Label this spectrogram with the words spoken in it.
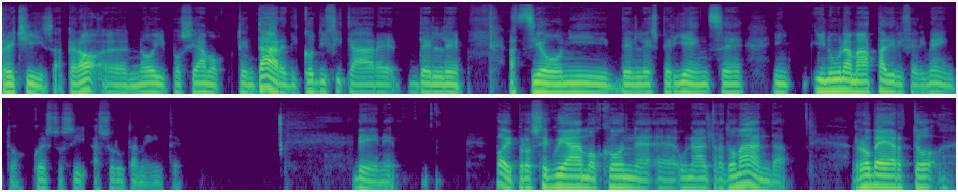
precisa, però eh, noi possiamo tentare di codificare delle azioni, delle esperienze in, in una mappa di riferimento, questo sì, assolutamente. Bene, poi proseguiamo con eh, un'altra domanda. Roberto,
